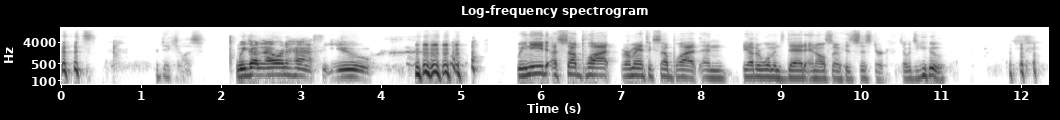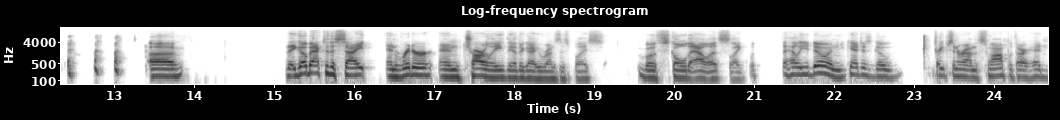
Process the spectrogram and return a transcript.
it's ridiculous We got an hour and a half. You. we need a subplot, romantic subplot, and the other woman's dead, and also his sister. So it's you. uh, they go back to the site, and Ritter and Charlie, the other guy who runs this place, both scold Alice, like, "What the hell are you doing? You can't just go traipsing around the swamp with our head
